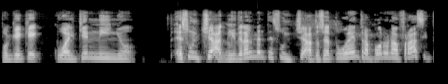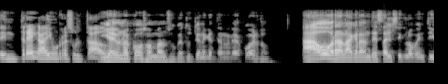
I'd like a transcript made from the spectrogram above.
porque es que cualquier niño es un chat, literalmente es un chat. O sea, tú entras, pones una frase y te entrega ahí un resultado. Y hay una cosa, Mansu, que tú tienes que tener de acuerdo. Ahora la grandeza del siglo XXI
